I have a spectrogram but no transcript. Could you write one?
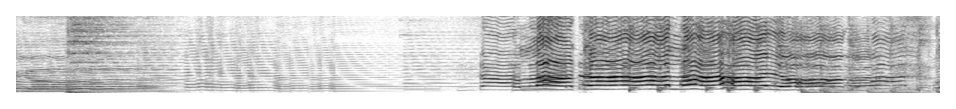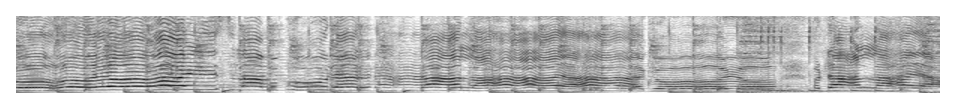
গো ডালা ডালা ও ইসলামপুরের ডালায়া গো ডালায়া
